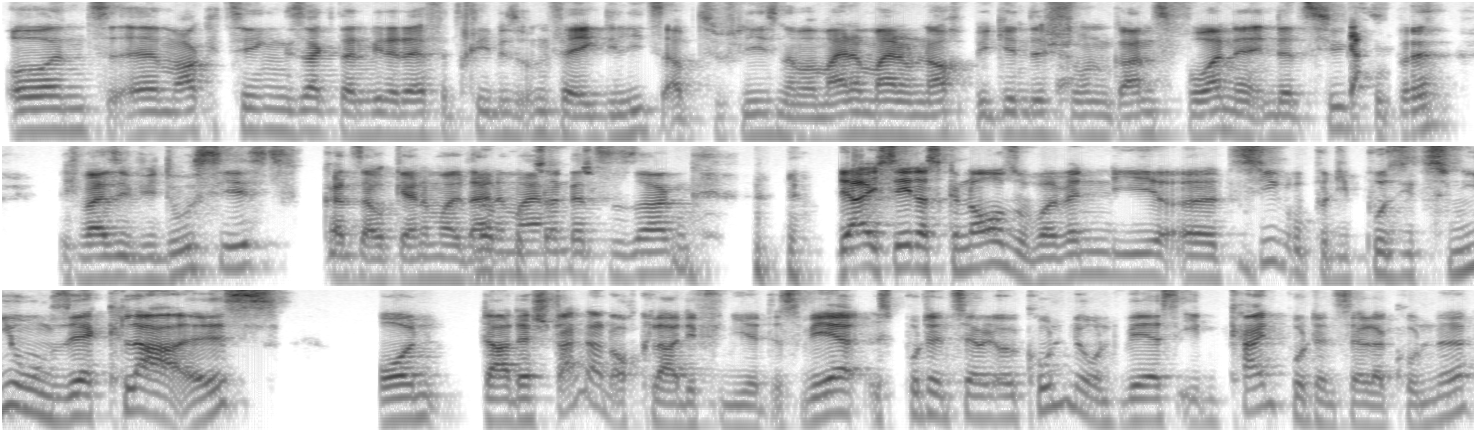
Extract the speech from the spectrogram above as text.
Und äh, Marketing sagt dann wieder, der Vertrieb ist unfähig, die Leads abzuschließen. Aber meiner Meinung nach beginnt es schon ganz vorne in der Zielgruppe. Ja ich weiß nicht, wie du es siehst. Kannst auch gerne mal deine 100%. Meinung dazu sagen. Ja, ich sehe das genauso, weil wenn die äh, Zielgruppe, die Positionierung sehr klar ist und da der Standard auch klar definiert ist, wer ist potenzieller Kunde und wer ist eben kein potenzieller Kunde,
